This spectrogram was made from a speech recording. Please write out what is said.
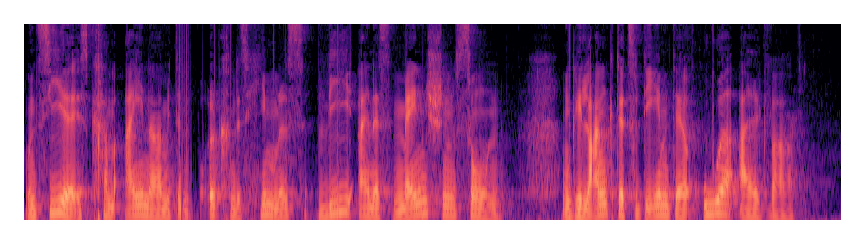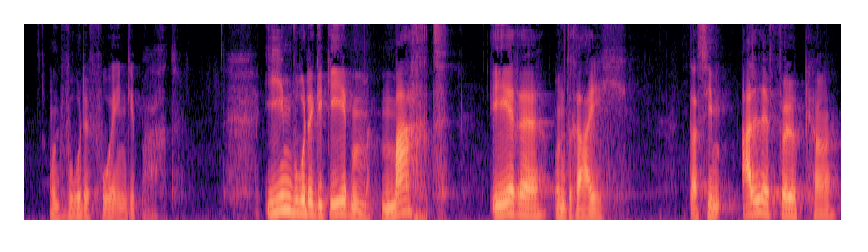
und siehe, es kam einer mit den Wolken des Himmels wie eines Menschen Sohn und gelangte zu dem, der uralt war, und wurde vor ihn gebracht. Ihm wurde gegeben Macht, Ehre und Reich, dass ihm alle Völker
